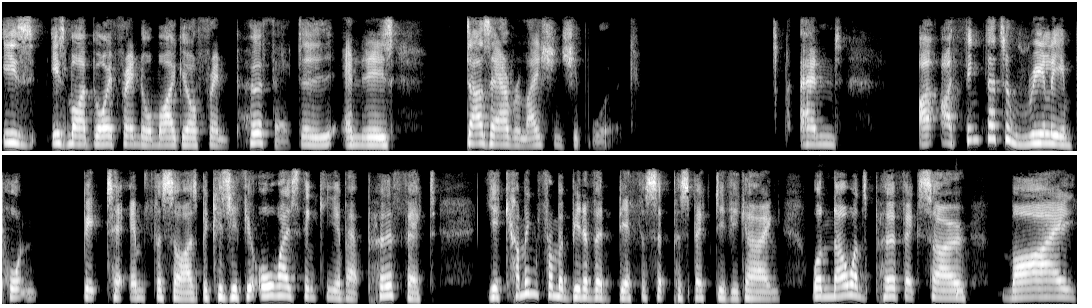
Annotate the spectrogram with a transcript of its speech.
is is my boyfriend or my girlfriend perfect, and it is does our relationship work? And I, I think that's a really important bit to emphasize because if you're always thinking about perfect, you're coming from a bit of a deficit perspective. You're going, well, no one's perfect, so my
